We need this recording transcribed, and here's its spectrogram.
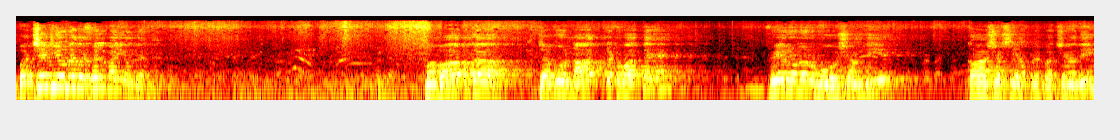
بچے بھی انہوں نے ਫਿਲਮਾਂ ਹੀ ਹੁੰਦੇ ماں باپ کا جب وہ ناک کٹواتے ہیں، پھر انہوں نے ہوش آتی ہے۔ کاش اسی اپنے بچیاں دی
